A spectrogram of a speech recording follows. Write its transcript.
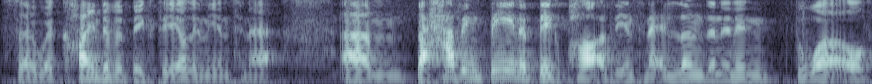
So we're kind of a big deal in the internet. Um, but having been a big part of the internet in London and in the world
